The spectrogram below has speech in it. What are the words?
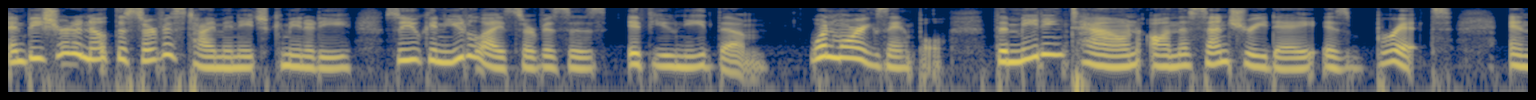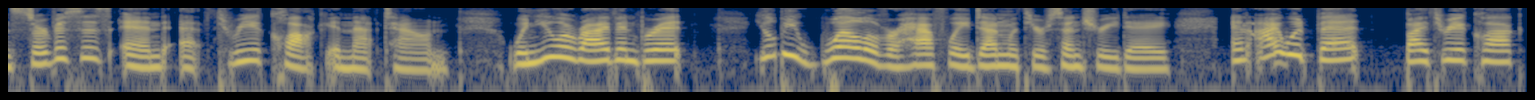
And be sure to note the service time in each community so you can utilize services if you need them. One more example. The meeting town on the Century Day is Britt, and services end at 3 o'clock in that town. When you arrive in Britt, you'll be well over halfway done with your Century Day, and I would bet by 3 o'clock,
